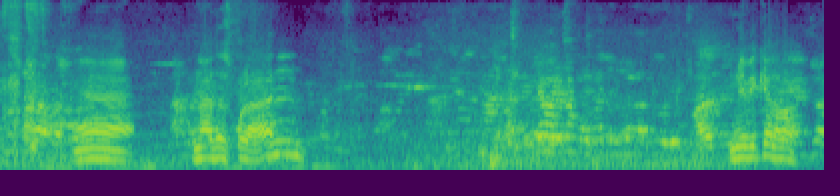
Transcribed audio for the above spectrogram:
हा. नादच कुळा? मी बी केला बघा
